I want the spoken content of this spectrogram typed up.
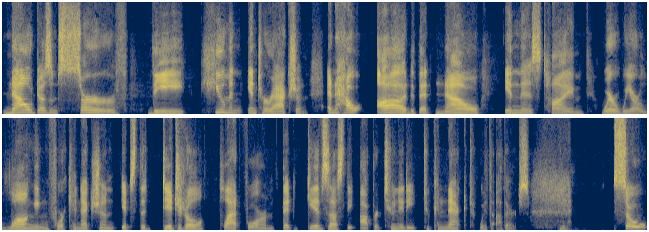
now doesn't serve the human interaction and how odd that now in this time where we are longing for connection it's the digital platform that gives us the opportunity to connect with others mm-hmm. so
